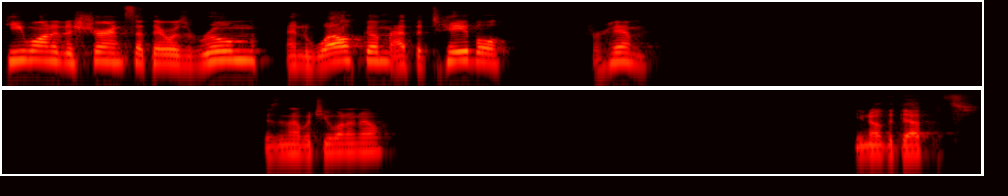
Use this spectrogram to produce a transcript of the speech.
He wanted assurance that there was room and welcome at the table for him. Isn't that what you want to know? You know the depths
